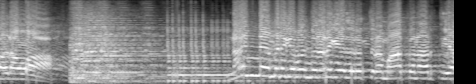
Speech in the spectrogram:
ಬಡವ. ನನ್ನ ಮನೆಗೆ ಬಂದು ನನಗೆ ಎದುರುತ್ತರ ಮಾತನಾಡ್ತೀಯ,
